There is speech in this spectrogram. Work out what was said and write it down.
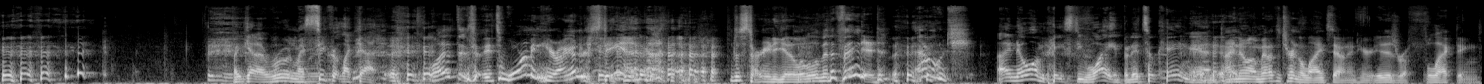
I gotta ruin my secret like that. what? It's, it's warm in here. I understand. I'm just starting to get a little bit offended. Ouch! I know I'm pasty white, but it's okay, man. I know. I'm gonna have to turn the lights down in here. It is reflecting.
